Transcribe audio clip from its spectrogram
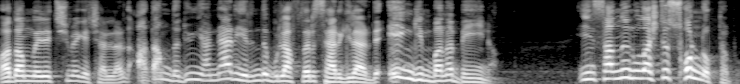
Adamla iletişime geçerlerdi. Adam da dünyanın her yerinde bu lafları sergilerdi. Engin bana beyin al. İnsanlığın ulaştığı son nokta bu.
